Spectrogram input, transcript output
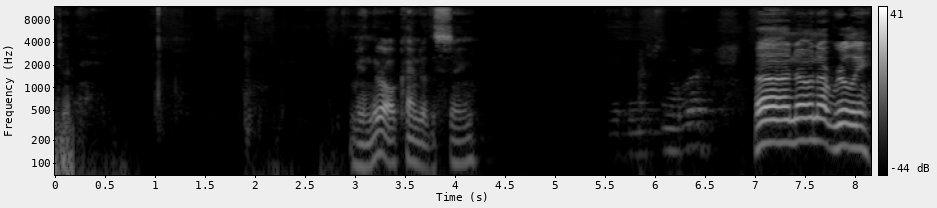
Okay. I mean, they're all kind of the same. Anything interesting over there? Uh, no, not really.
